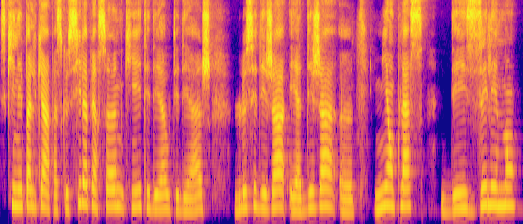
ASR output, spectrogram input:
ce qui n'est pas le cas, parce que si la personne qui est TDA ou TDAH le sait déjà et a déjà euh, mis en place des éléments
